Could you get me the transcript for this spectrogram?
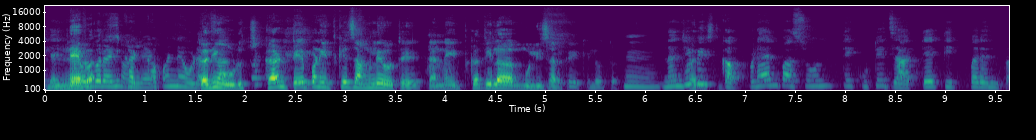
आणि. खटका पण नाही कधी. उडूच कारण ते पण इतके चांगले होते त्यांनी इतकं तिला मुलीसारखं हे केलं होतं हम्म. म्हणजे मी कधीच नाही. कपड्यांपासून ते कुठे जाते तिथपर्यंत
